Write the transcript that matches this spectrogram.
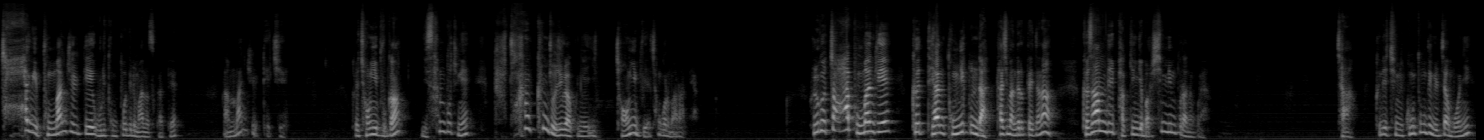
저위 북만주 일대에 우리 동포들이 많았을 것 같아. 남만주 일대지. 그래서 정의부가 이 3부 중에 가장 큰 조직을 갖고 있는 게 이 정의부야. 참고로 말하면. 그리고 저 북만주에 그 대한 독립군단 다시 만들었다 했잖아. 그 사람들이 바뀐 게 바로 신민부라는 거야. 자, 근데 지금 공통된 글자가 뭐니?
